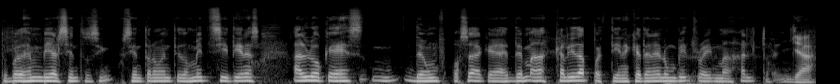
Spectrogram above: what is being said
Tú puedes enviar 105 192 mil. Si tienes algo que es de un, o sea, que es de más calidad, pues tienes que tener un bitrate más alto, Ya.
